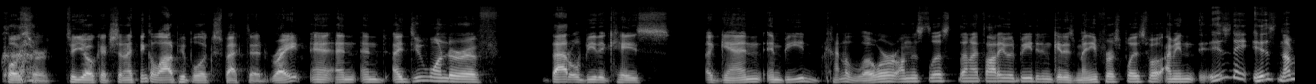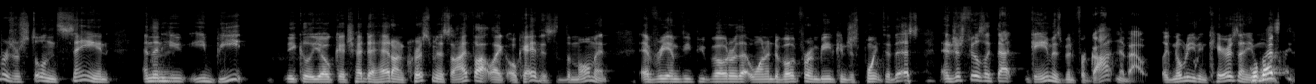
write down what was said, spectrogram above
closer to Jokic than I think a lot of people expected, right? And and and I do wonder if that will be the case again, Embiid kind of lower on this list than I thought he would be. Didn't get as many first place votes. I mean, his his numbers are still insane. And then right. he he beat Nikola Jokic head to head on Christmas. And I thought, like, okay, this is the moment. Every MVP voter that wanted to vote for Embiid can just point to this. And it just feels like that game has been forgotten about. Like nobody even cares anymore. Well, that's the,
